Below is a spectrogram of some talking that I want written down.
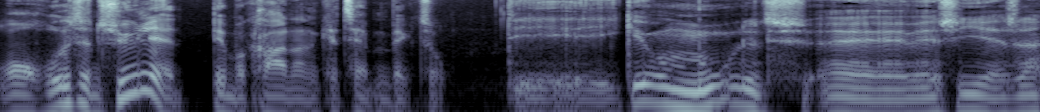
overhovedet sandsynligt, at demokraterne kan tage dem begge to? Det er ikke umuligt, øh, vil jeg sige. Altså,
